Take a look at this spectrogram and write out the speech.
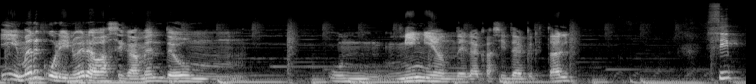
Y Mercury no era básicamente un. un minion de la casita de cristal. Sí,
